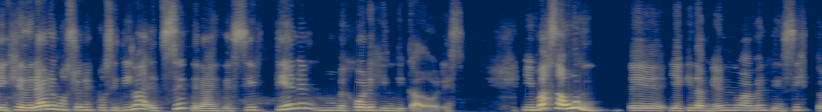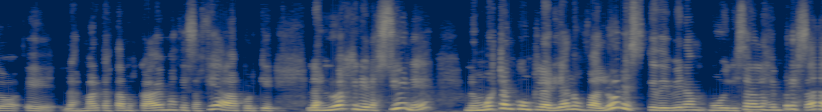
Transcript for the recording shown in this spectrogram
en generar emociones positivas, etcétera. Es decir, tienen mejores indicadores. Y más aún, eh, y aquí también nuevamente insisto, eh, las marcas estamos cada vez más desafiadas porque las nuevas generaciones nos muestran con claridad los valores que debieran movilizar a las empresas.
